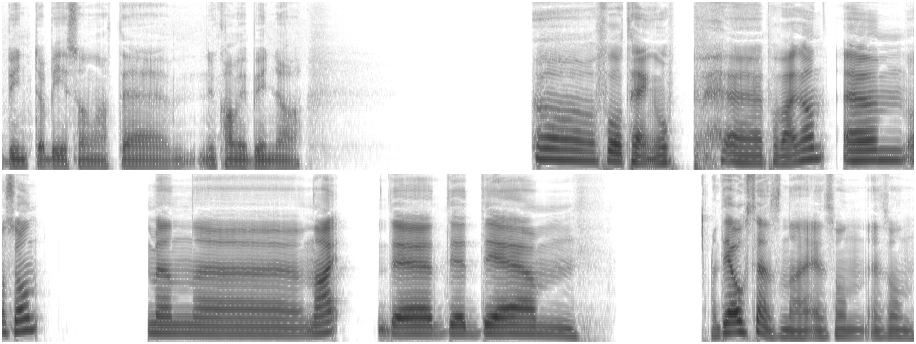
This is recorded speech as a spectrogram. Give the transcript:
begynte å bli sånn at eh, nå kan vi begynne å, å få ting opp på veggene um, og sånn. Men nei, det, det, det um, Det er også en sånn, en sånn, en sånn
